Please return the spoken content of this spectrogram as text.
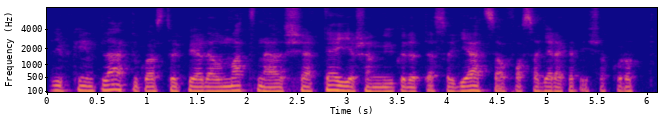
Egyébként láttuk azt, hogy például Mattnál se teljesen működött ez, hogy játsza a fasz a gyereket, és akkor ott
